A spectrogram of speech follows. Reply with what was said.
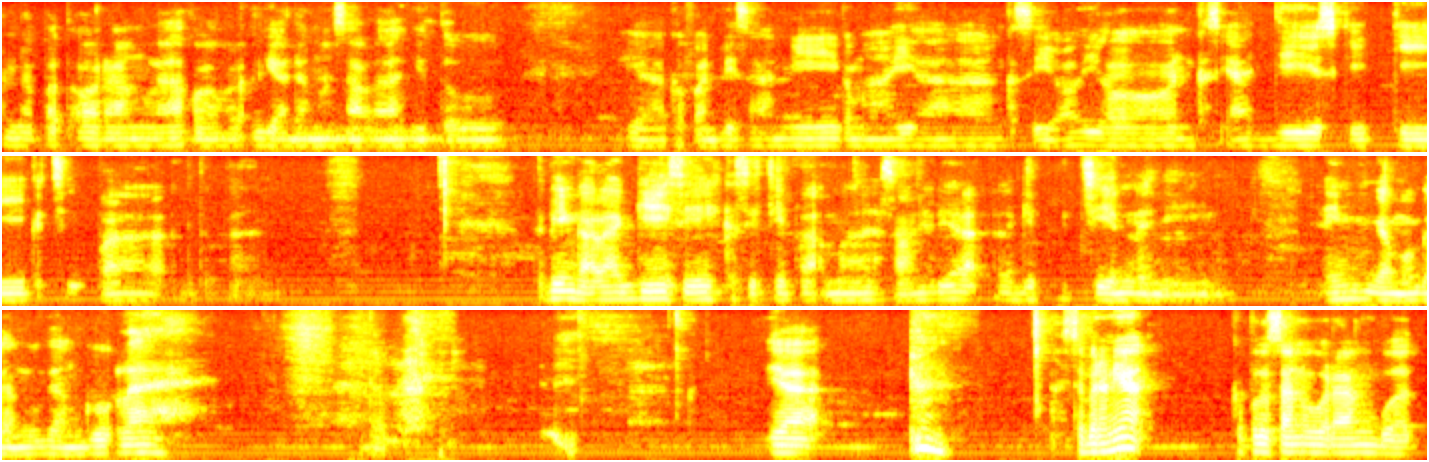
pendapat orang lah kalau lagi ada masalah gitu. Ya ke Fadli Sani, ke Mayang, ke si Yoyon, ke si Ajis, Kiki, ke Cipa gitu kan. Tapi nggak lagi sih ke si Cipa mah, soalnya dia lagi bucin anjing. Ini nggak mau ganggu-ganggu lah. Ya sebenarnya keputusan orang buat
